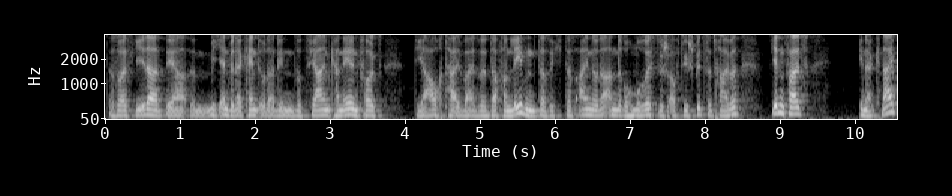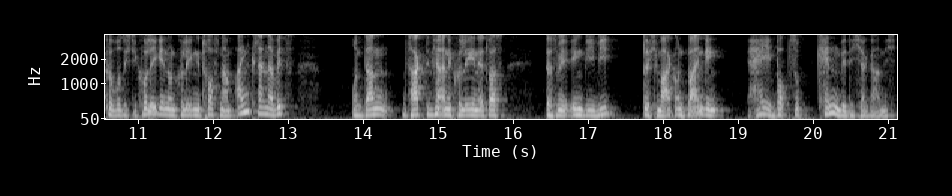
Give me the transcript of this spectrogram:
Das weiß jeder, der ähm, mich entweder kennt oder den sozialen Kanälen folgt, die ja auch teilweise davon leben, dass ich das eine oder andere humoristisch auf die Spitze treibe. Jedenfalls in der Kneipe, wo sich die Kolleginnen und Kollegen getroffen haben, ein kleiner Witz. Und dann sagte mir eine Kollegin etwas, das mir irgendwie wie durch Mark und Bein ging. Hey, Bob, so kennen wir dich ja gar nicht.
